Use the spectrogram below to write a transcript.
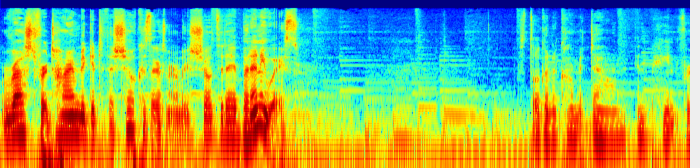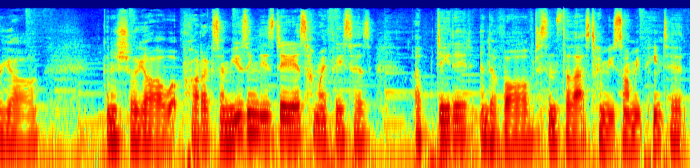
rushed for time to get to the show because there's an early show today. But anyways, still gonna calm it down and paint for y'all. Gonna show y'all what products I'm using these days, how my face has updated and evolved since the last time you saw me paint it.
